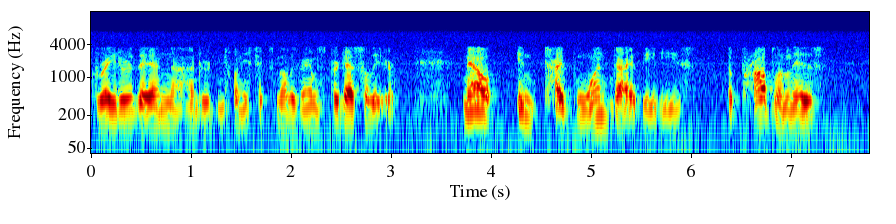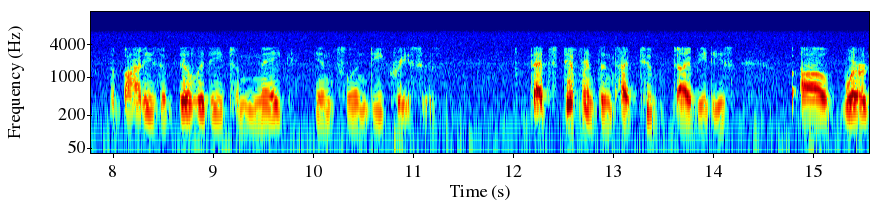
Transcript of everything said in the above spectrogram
greater than 126 milligrams per deciliter. Now, in type 1 diabetes, the problem is the body's ability to make insulin decreases. That's different than type 2 diabetes, uh, where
